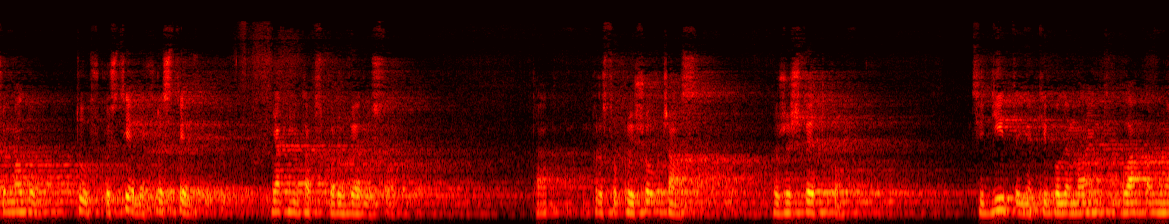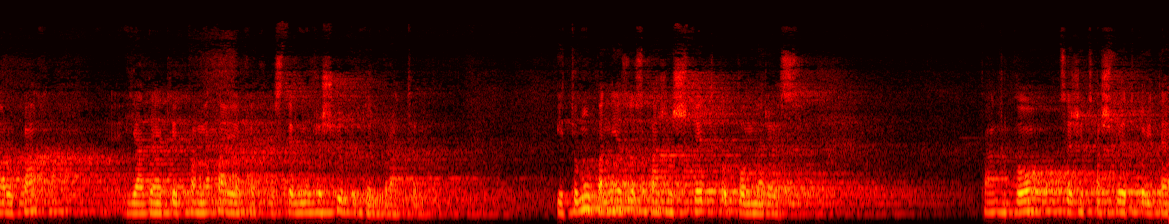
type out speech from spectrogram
цю малу, тут, в костілі, хрестив. Як воно так скоро виросло? Так? Просто пройшов час дуже швидко. Ці діти, які були маленькі, плакали на руках, я деяких пам'ятаю, як я хрестив, вони вже шлюби будуть брати. І тому пан Єсус каже, швидко помирись. Бо це життя швидко йде.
